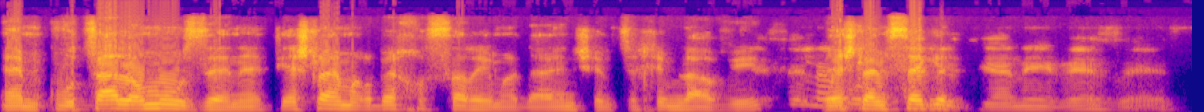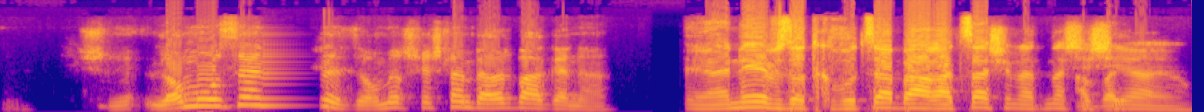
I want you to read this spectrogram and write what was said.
הם קבוצה לא מאוזנת, יש להם הרבה חוסרים עדיין שהם צריכים להביא. לא ויש להם סגל- מאוזנת, יניב, איזה... איזה. שני, לא מאוזנת, זה אומר שיש להם בעיות בהגנה. יניב, זאת קבוצה בהערצה שנתנה שישייה היום.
